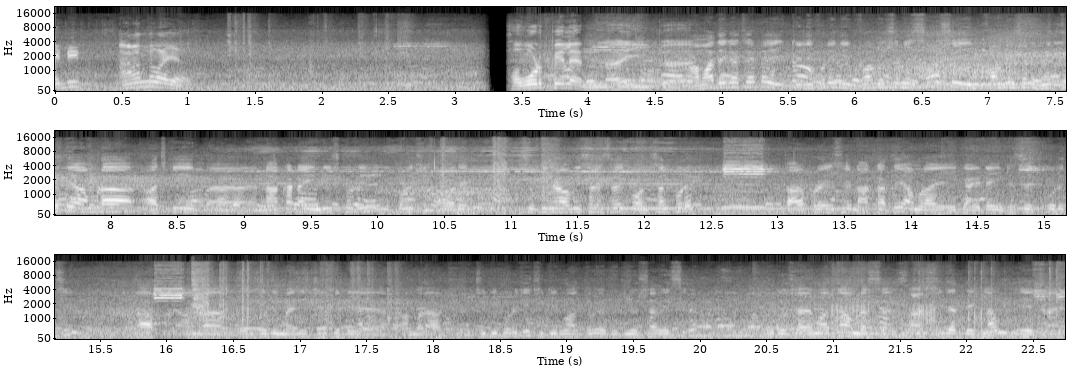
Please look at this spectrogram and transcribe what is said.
এবি আনন্দবাজার খবর পেলেন এই আমাদের কাছে একটা টেলিফোনিক ইনফরমেশন এসেছিল সেই ইনফরমেশনের ভিত্তিতে আমরা আজকে নাকাটা ইন্ডিউস করে করেছি। আমাদের শুটিং অফিসারের সাথে কনসাল্ট করে তারপরে এসে নাকাতে আমরা এই গাড়িটা ইন্টারসেপ্ট করেছি। তারপরে আমরা যদি ম্যাজিস্ট্রেটকে আমরা চিঠি করেছি চিঠির মাধ্যমে ভিডিও সাহেব এসেছিলেন। ভিডিও সাহেবের মাধ্যমে আমরা সার্চ সিজার দেখলাম যে এখানে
